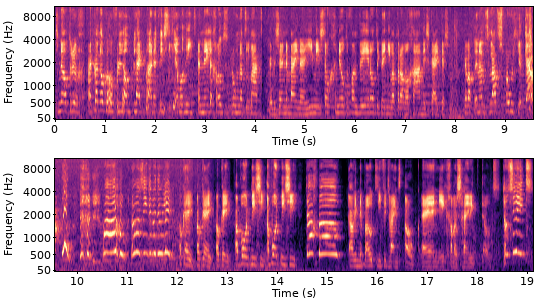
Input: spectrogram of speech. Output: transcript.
snel terug. Hij kan ook over land, blijkbaar. Dat wist ik helemaal niet. En een hele grote sprong dat hij maakt. Oké, we zijn er bijna. Hier mist ook gedeelte van de wereld. Ik weet niet wat er allemaal gaan is, kijkers. Oké, wacht. En dan het laatste sprongetje. Ja, woe! Wow, dat was niet de bedoeling. Oké, oké, oké. Abortmissie, abortmissie. Dag, boot. Oh, in de boot, die verdwijnt ook. En ik ga waarschijnlijk dood. Tot ziens.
